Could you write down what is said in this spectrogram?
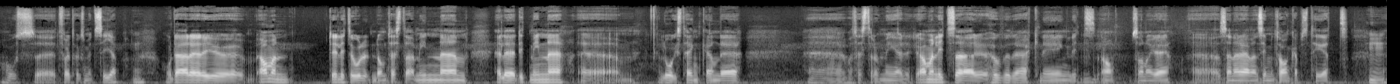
hos eh, ett företag som heter Siap. Mm. Och där är det ju, ja men det är lite olika, de testar minnen, eller ditt minne, eh, logiskt tänkande. Eh, vad testar de mer? Ja men lite så här huvudräkning, lite ja, sådana grejer. Eh, sen är det även simultankapacitet. Mm. Eh,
